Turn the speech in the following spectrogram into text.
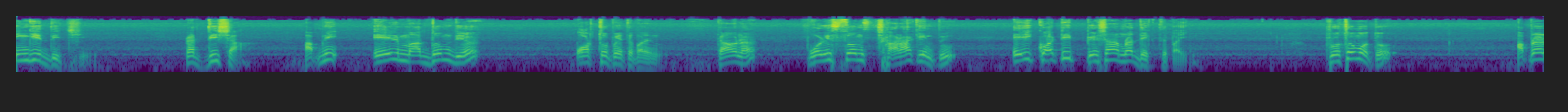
ইঙ্গিত দিচ্ছি। একটা দিশা, আপনি এর মাধ্যম দিয়ে অর্থ পেতে পারেন। কেননা, পরিশ্রম ছাড়া কিন্তু এই কয়টি পেশা আমরা দেখতে পাই। প্রথমত, আপনার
